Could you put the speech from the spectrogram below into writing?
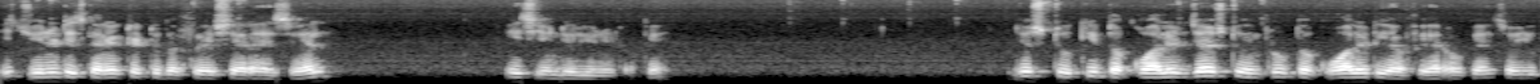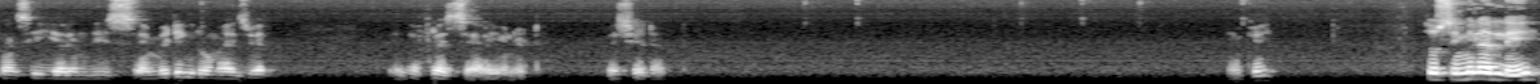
each unit is connected to the fresh air as well. Each indoor unit okay. Just to keep the quality just to improve the quality of air okay. So you can see here in this uh, meeting room as well the fresh air unit okay? So similarly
